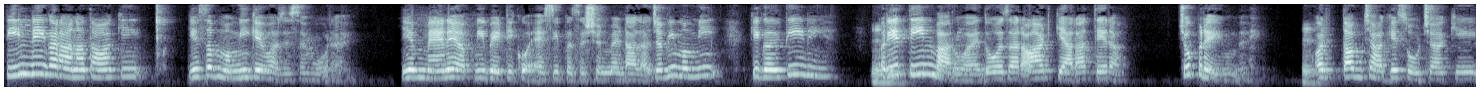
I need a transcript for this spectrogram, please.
फील नहीं कराना था कि ये सब मम्मी के वजह से हो रहा है। ये मैंने अपनी बेटी को ऐसी पोजीशन में डाला जब ही मम्मी की गलती ही नहीं है। और ये तीन बार हुआ है 2008 11 13 चुप रही हूँ मैं। हम्म, और तब जाके सोचा कि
